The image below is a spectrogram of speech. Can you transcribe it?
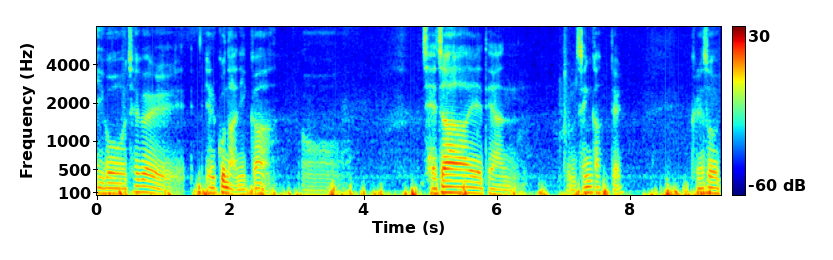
이거 책을 읽고 나니까 어, 제자에 대한 좀 생각들 그래서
